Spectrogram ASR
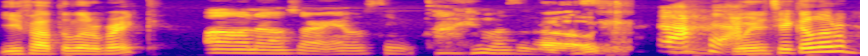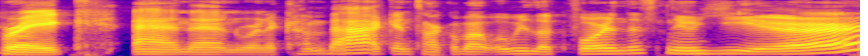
You felt the little break. Oh no, sorry, I was thinking, talking about something Oh. We're gonna take a little break and then we're gonna come back and talk about what we look for in this new year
